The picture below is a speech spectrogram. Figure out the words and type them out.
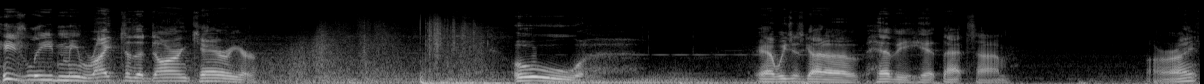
He's leading me right to the darn carrier. Ooh. Yeah, we just got a heavy hit that time. All right.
